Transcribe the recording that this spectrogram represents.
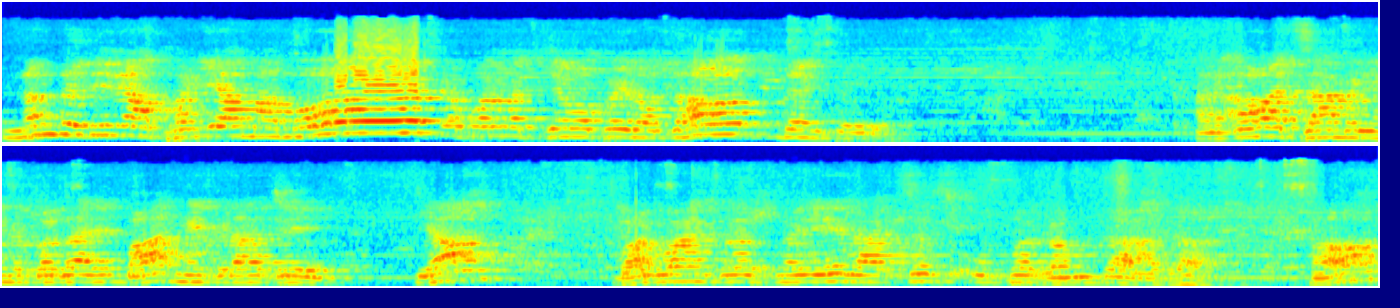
નંદજીના ફળિયામાં મોટો પર્વત જેવો પડ્યો ધપ બેન પડ્યો. અને અવાજ સાંભળીને બધા બહાર નીકળ્યા છે. ત્યાં ભગવાન કૃષ્ણ એ રાક્ષસ ઉપર રમતા હતા. હા,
